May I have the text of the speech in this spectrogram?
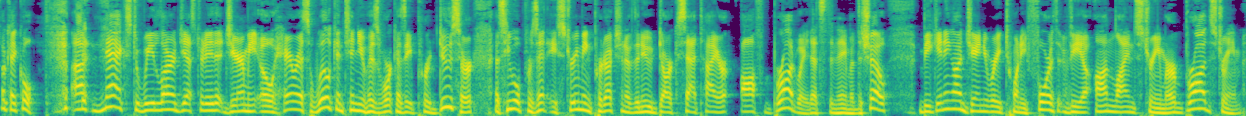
Okay, cool. Uh, next, we learned yesterday that Jeremy O. Harris will continue his work as a producer as he will present a streaming production of the new dark satire Off Broadway. That's the name of the show, beginning on January 24th via online streamer Broadstream.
